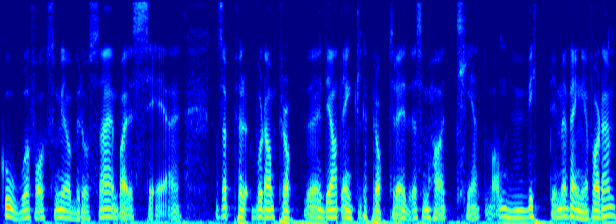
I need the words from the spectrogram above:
gode folk som jobber hos seg. Bare se altså, pr hvordan prop, De har hatt enkelte prop-tradere som har tjent vanvittig med penger for dem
